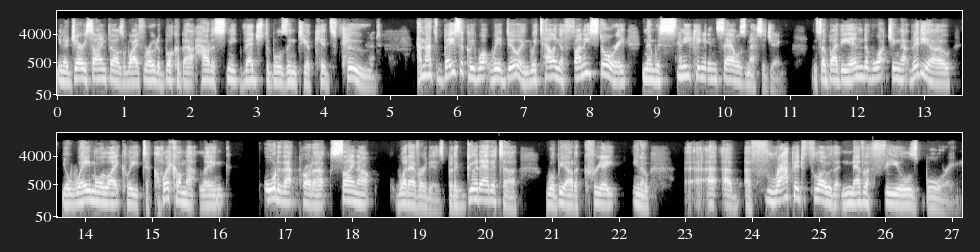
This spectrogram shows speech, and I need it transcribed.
you know, Jerry Seinfeld's wife wrote a book about how to sneak vegetables into your kids' food. And that's basically what we're doing. We're telling a funny story and then we're sneaking in sales messaging. And so by the end of watching that video, you're way more likely to click on that link, order that product, sign up, whatever it is. But a good editor will be able to create, you know, a, a, a rapid flow that never feels boring.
